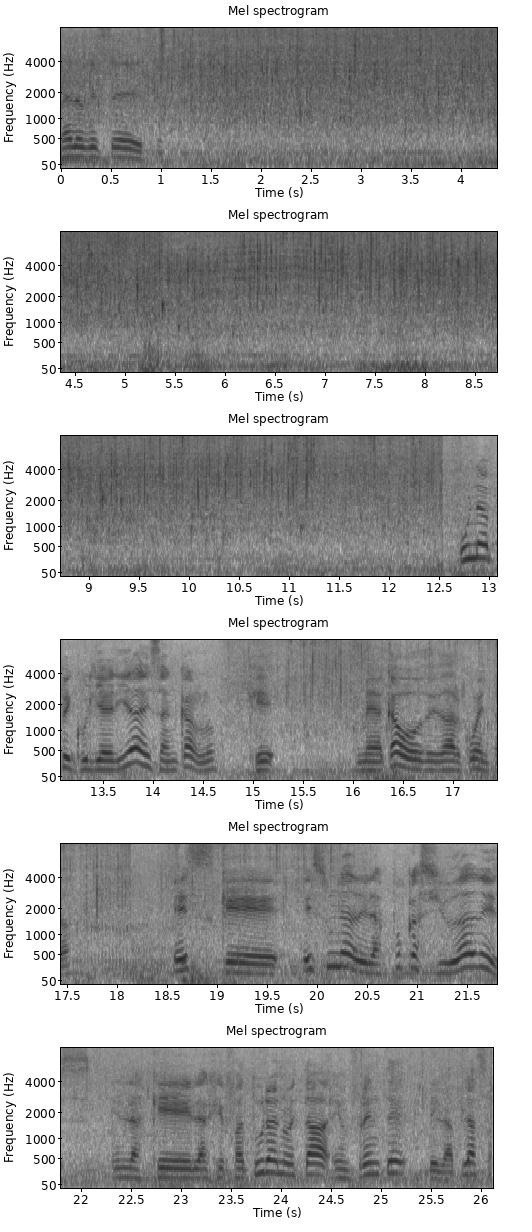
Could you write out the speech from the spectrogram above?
Mira lo que es eso. Una peculiaridad de San Carlos que me acabo de dar cuenta es que es una de las pocas ciudades en las que la jefatura no está enfrente de la plaza,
